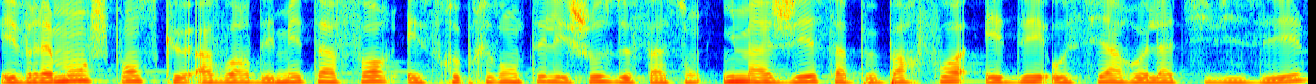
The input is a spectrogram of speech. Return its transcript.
Et vraiment, je pense qu'avoir des métaphores et se représenter les choses de façon imagée, ça peut parfois aider aussi à relativiser.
